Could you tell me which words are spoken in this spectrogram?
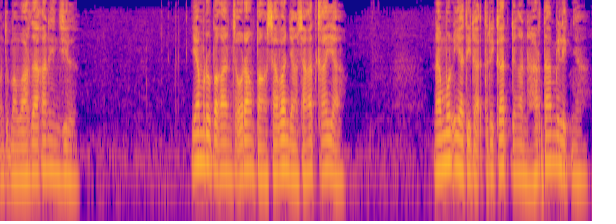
untuk mewartakan Injil. Ia merupakan seorang bangsawan yang sangat kaya, namun ia tidak terikat dengan harta miliknya.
